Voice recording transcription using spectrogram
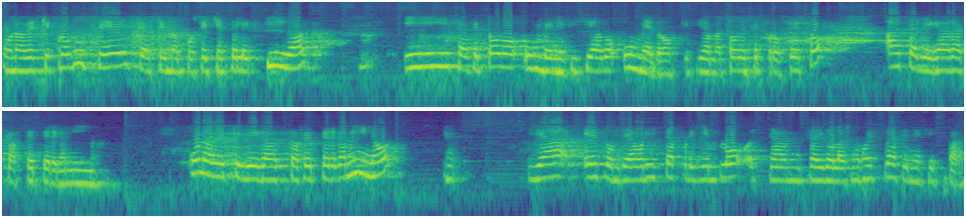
Una vez que produce, se hace una cosecha selectiva y se hace todo un beneficiado húmedo, que se llama todo ese proceso, hasta llegar a café pergamino. Una vez que llega a café pergamino, ya es donde ahorita, por ejemplo, se han traído las muestras en ese estado.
